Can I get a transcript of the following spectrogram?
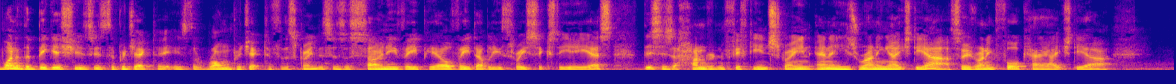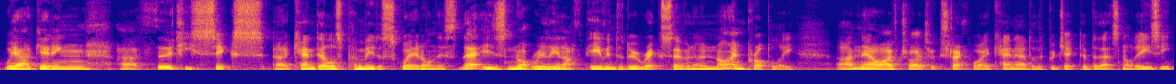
One of the big issues is the projector is the wrong projector for the screen. This is a Sony VPL VW360ES. This is a 150 inch screen and he's running HDR. So he's running 4K HDR. We are getting uh, 36 uh, candelas per meter squared on this. That is not really enough even to do Rec 709 properly. Um, now I've tried to extract what I can out of the projector, but that's not easy.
